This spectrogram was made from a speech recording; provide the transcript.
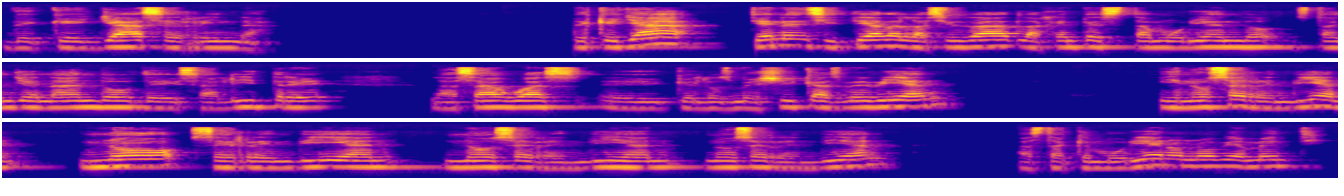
de que ya se rinda, de que ya tienen sitiada la ciudad, la gente está muriendo, están llenando de salitre las aguas eh, que los mexicas bebían y no se rendían, no se rendían, no se rendían, no se rendían, hasta que murieron, obviamente.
